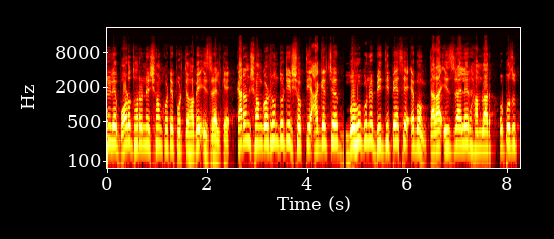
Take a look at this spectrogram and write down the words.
নিলে বড় ধরনের সংকটে পড়তে হবে ইসরায়েলকে। কারণ সংগঠন দুটির শক্তি আগের চেয়ে বহুগুণে বৃদ্ধি পেয়েছে এবং তারা ইসরায়েলের হামলার উপযুক্ত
